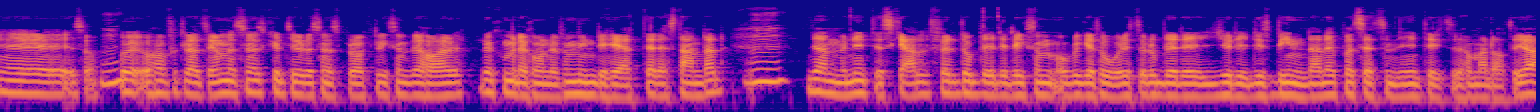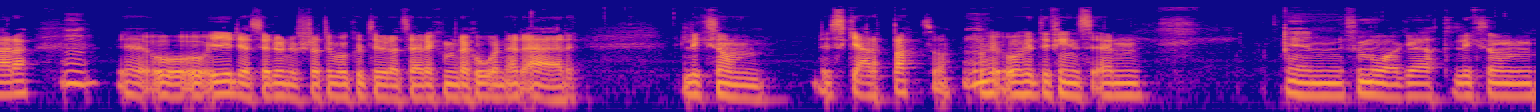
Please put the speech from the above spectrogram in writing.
Eh, så. Mm. Och, och han förklarade att ja, svensk kultur och svensk språk, liksom, vi har rekommendationer från myndigheter, är standard. Mm. Vi använder inte skall för då blir det liksom obligatoriskt och då blir det juridiskt bindande på ett sätt som vi inte riktigt har mandat att göra. Mm. Eh, och, och i det så är det underförstått i vår kultur att så här, rekommendationer är liksom skarpa. Så. Mm. Och, och det finns en, en förmåga att liksom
